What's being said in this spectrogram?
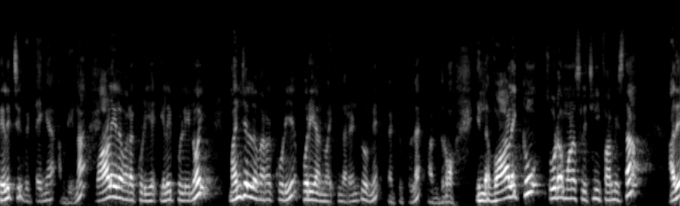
தெளித்து விட்டீங்க அப்படின்னா வாழையில் வரக்கூடிய இலைப்புள்ளி நோய் மஞ்சளில் வரக்கூடிய பொரியான் நோய் இந்த ரெண்டுமே கட்டுக்குள்ளே வந்துடும் இந்த வாழைக்கும் சூடோமோனஸ் லிச்சினி ஃபார்மிஸ் தான். அதே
